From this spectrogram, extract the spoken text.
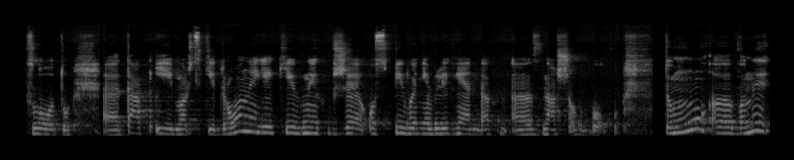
флоту, е, і морські дрони, які в них вже оспівані в легендах е, з нашого боку. Тому е, вони,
